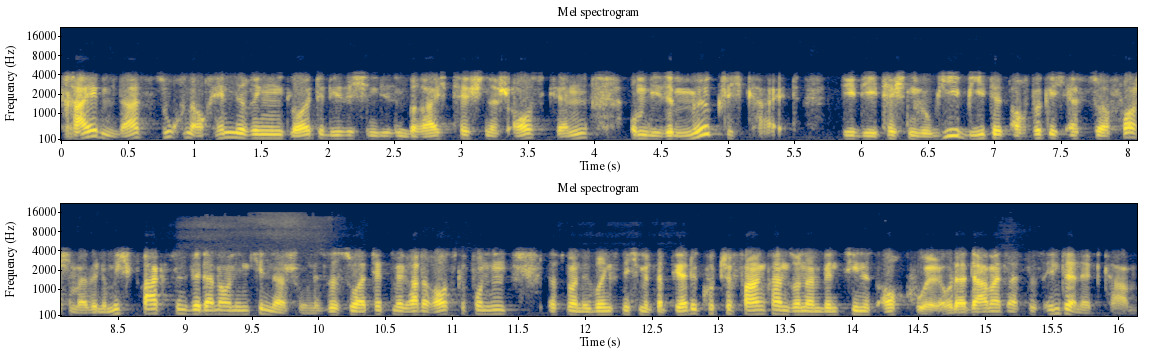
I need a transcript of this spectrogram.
treiben das, suchen auch händeringend Leute, die sich in diesem Bereich technisch auskennen, um diese Möglichkeit, die die Technologie bietet, auch wirklich erst zu erforschen. Weil wenn du mich fragst, sind wir dann noch in den Kinderschuhen. Es ist so, als hätten wir gerade rausgefunden, dass man übrigens nicht mit einer Pferdekutsche fahren kann, sondern Benzin ist auch cool. Oder damals, als das Internet kam.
